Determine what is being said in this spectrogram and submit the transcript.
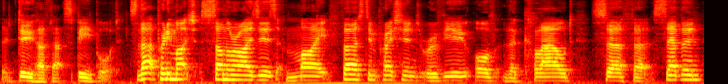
that do have that speedboard. So that pretty much summarizes my first impressions review of the Cloud Surfer 7.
